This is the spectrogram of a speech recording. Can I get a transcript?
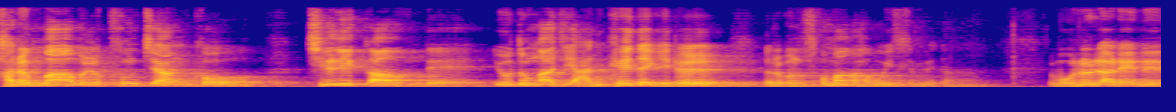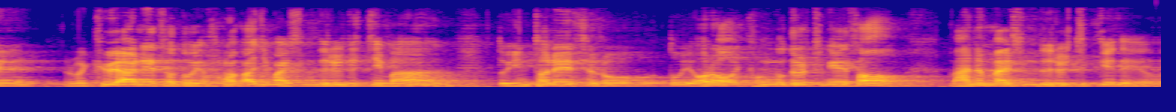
다른 마음을 품지 않고 진리 가운데 요동하지 않게 되기를 여러분 소망하고 있습니다. 오늘날에는 여러분 교회 안에서도 여러 가지 말씀들을 듣지만 또 인터넷으로 또 여러 경로들 통해서 많은 말씀들을 듣게 돼요.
